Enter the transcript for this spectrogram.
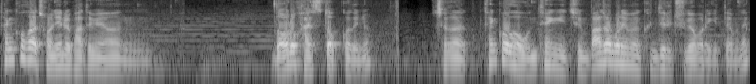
탱커가 전의를 받으면 너로 갈 수도 없거든요. 제가 탱커가 온탱이 지금 빠져버리면 근딜을 죽여버리기 때문에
